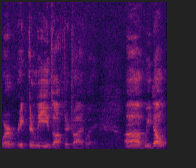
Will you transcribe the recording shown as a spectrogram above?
or rake their leaves off their driveway. Uh, we don't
